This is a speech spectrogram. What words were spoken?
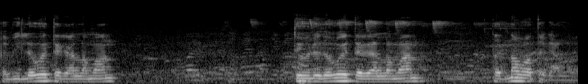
qabiilo way dagaalamaan dawlado way dagaalamaan dadna waa dagaalamaan.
